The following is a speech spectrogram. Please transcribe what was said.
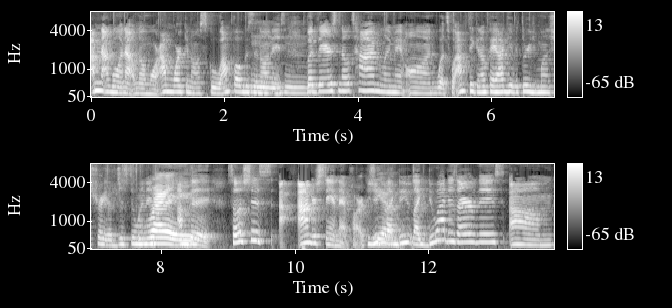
I'm not going out no more. I'm working on school. I'm focusing mm-hmm. on this. Mm-hmm. But there's no time limit on what's what. I'm thinking, okay, I give it three months straight of just doing it. Right. I'm good. So it's just I, I understand that part because you yeah. be like, do you like do I deserve this? Um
